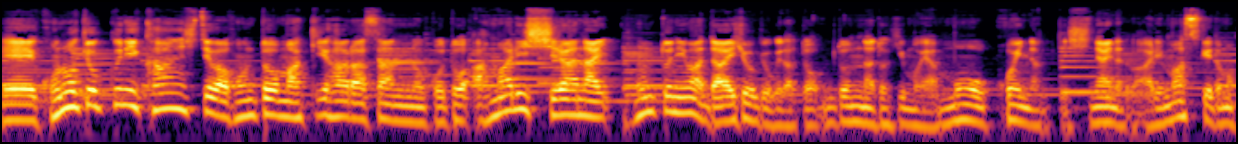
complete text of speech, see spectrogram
えーこの曲に関しては本当牧原さんのことをあまり知らない、本当には代表曲だと、どんな時もやもう恋なんてしないなどありますけども、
